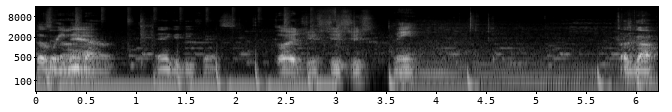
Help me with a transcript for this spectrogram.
Good Good rebound. And good defense. Go ahead, juice, juice, juice. Me. Let's go.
